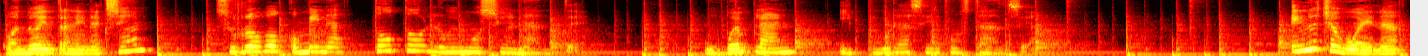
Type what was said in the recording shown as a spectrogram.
Cuando entran en acción, su robo combina todo lo emocionante. Un buen plan y pura circunstancia. En Nochebuena,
